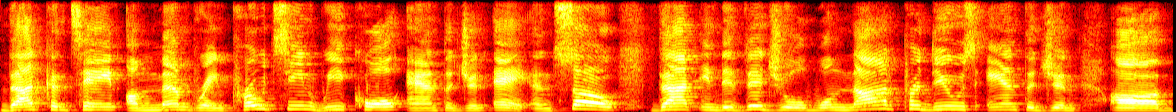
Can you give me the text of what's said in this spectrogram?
that contain a membrane protein we call antigen A. And so that individual will not produce antigen, uh,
